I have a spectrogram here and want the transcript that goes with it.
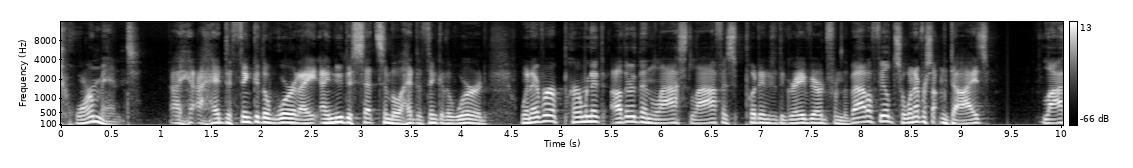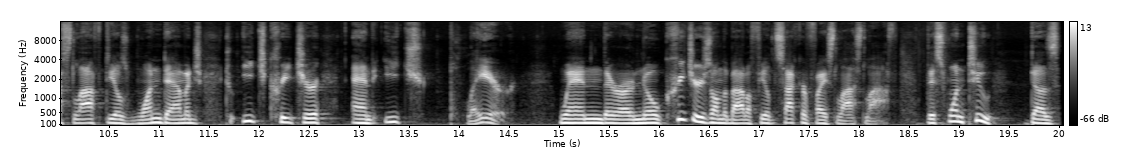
Torment. I, I had to think of the word. I, I knew the set symbol. I had to think of the word. Whenever a permanent other than Last Laugh is put into the graveyard from the battlefield, so whenever something dies, Last Laugh deals one damage to each creature and each player. When there are no creatures on the battlefield, sacrifice Last Laugh. This one, too, does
